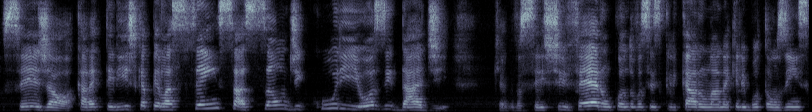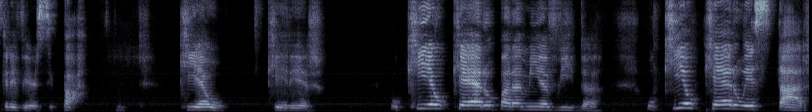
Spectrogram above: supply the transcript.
seja, ó, característica pela sensação de curiosidade que vocês tiveram quando vocês clicaram lá naquele botãozinho inscrever-se, pá, que é o querer. O que eu quero para a minha vida? O que eu quero estar?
